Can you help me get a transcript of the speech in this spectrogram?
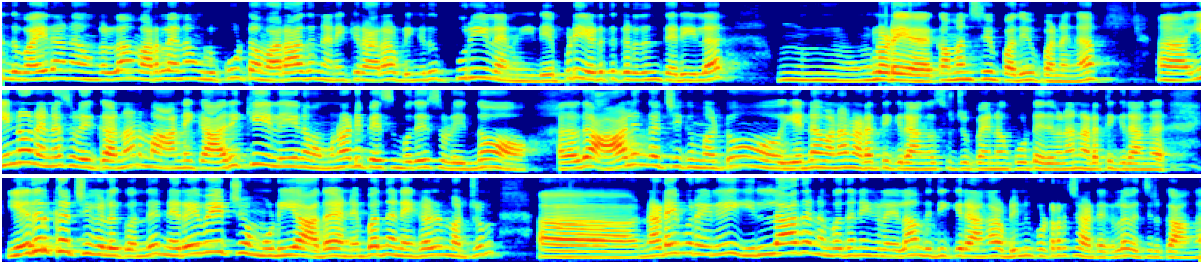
இந்த வயதானவங்கள்லாம் வரலைன்னா உங்களுக்கு கூட்டம் வராதுன்னு நினைக்கிறாரா அப்படிங்கிறது புரியல எனக்கு. இது எப்படி எடுத்துக்கிறதுன்னு தெரியல. உங்களுடைய கமெண்ட்ஸையும் பதிவு பண்ணுங்கள் இன்னொன்று என்ன சொல்லியிருக்காருன்னா நம்ம அன்னைக்கு அறிக்கையிலேயே நம்ம முன்னாடி பேசும்போதே சொல்லியிருந்தோம். அதாவது ஆளுங்கட்சிக்கு மட்டும் என்ன வேணால் நடத்திக்கிறாங்க சுற்றுப்பயணம் கூட்டம் எது வேணால் நடத்திக்கிறாங்க. எதிர்க்கட்சிகளுக்கு வந்து நிறைவேற்ற முடியாத நிபந்தனைகள் மற்றும் நடைமுறையிலேயே இல்லாத நிபந்தனைகளை எல்லாம் விதிக்கிறாங்க அப்படின்னு குற்றச்சாட்டுகளை வச்சுருக்காங்க.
